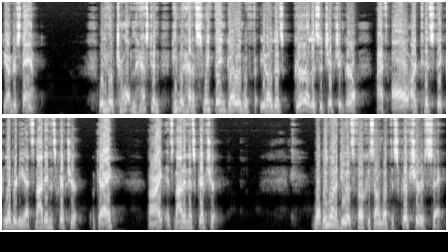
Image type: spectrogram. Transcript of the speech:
Do you understand? Well, you know, Charlton Heston, he had a sweet thing going with, you know, this girl, this Egyptian girl. That's all artistic liberty. That's not in the scripture. Okay? All right? It's not in the scripture. What we want to do is focus on what the scripture is saying.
